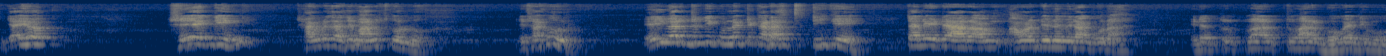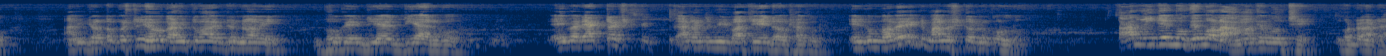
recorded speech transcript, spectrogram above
যাই হোক, সে একদিন ঠাকুরের কাছে মানুষ করল যে, ঠাকুর, এইবার যদি কোনো একটা কাঁঠাল টিকে, তাহলে এটা আর আমার জন্য আমি রাখব না। এটা তো তোমার তোমার ভোগে দিব। আমি যত কষ্টই হোক, আমি তোমার জন্য আমি ভোগে দিয়ে দিয়ে আসব। এইবার একটা কাটা তুমি বাঁচিয়ে দাও ঠাকুর। এরকমভাবে একটু মানুষ করল তার নিজের মুখে বলা, আমাকে বলছে ঘটনাটা।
